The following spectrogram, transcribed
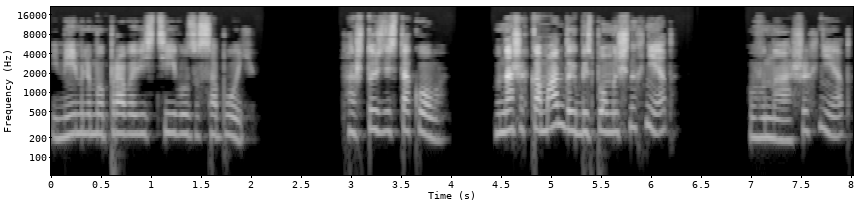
Имеем ли мы право вести его за собой? А что здесь такого? В наших командах беспомощных нет. В наших нет,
